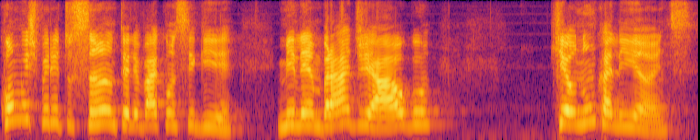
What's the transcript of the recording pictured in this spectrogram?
como o Espírito Santo ele vai conseguir me lembrar de algo que eu nunca li antes?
